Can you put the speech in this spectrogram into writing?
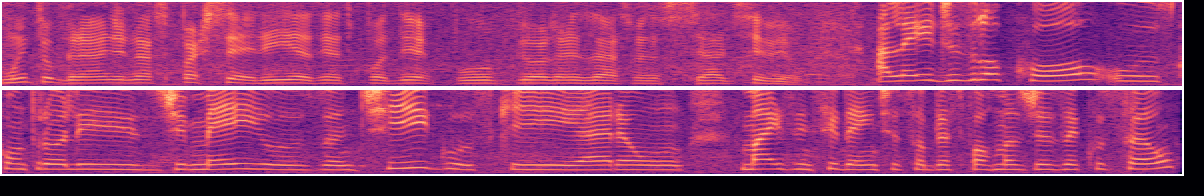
muito grande nas parcerias entre poder público e organizações da sociedade civil. A lei deslocou os controles de meios antigos, que eram mais incidentes sobre as formas de execução,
